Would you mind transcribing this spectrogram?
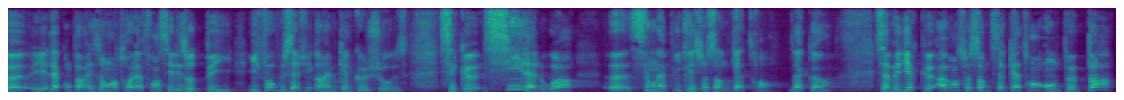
la comparaison entre la France et les autres pays? Il faut que vous sachiez quand même quelque chose. C'est que si la loi, euh, si on applique les 64 ans, d'accord Ça veut dire qu'avant 64 ans, on ne peut pas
